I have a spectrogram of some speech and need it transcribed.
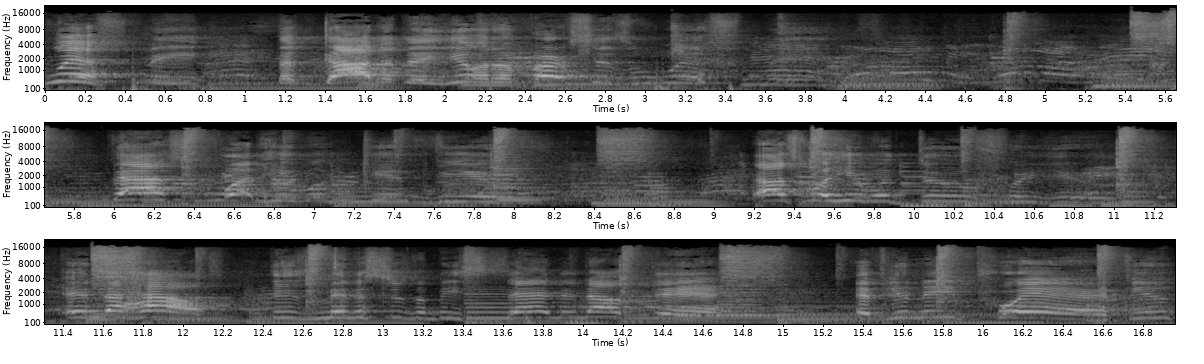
with me. The God of the universe is with me. That's what He will give you. That's what He will do for you. In the house, these ministers will be standing out there. If you need prayer, if you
